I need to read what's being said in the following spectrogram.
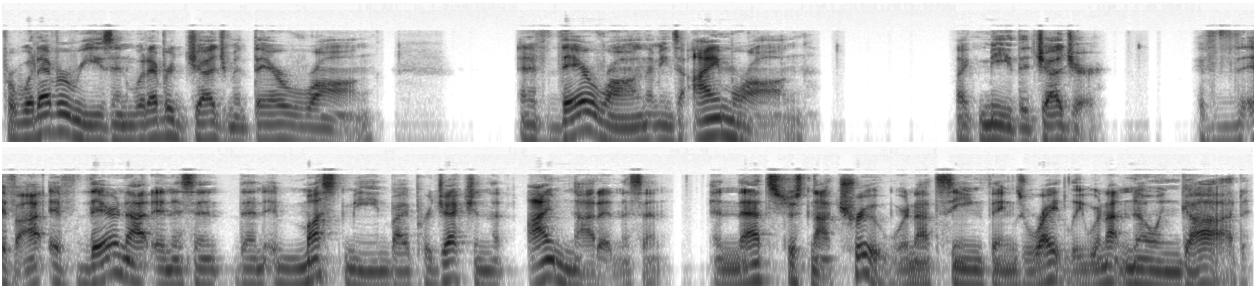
For whatever reason, whatever judgment, they're wrong. And if they're wrong, that means I'm wrong. Like me, the judger. If if I if they're not innocent, then it must mean by projection that I'm not innocent. And that's just not true. We're not seeing things rightly. We're not knowing God.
